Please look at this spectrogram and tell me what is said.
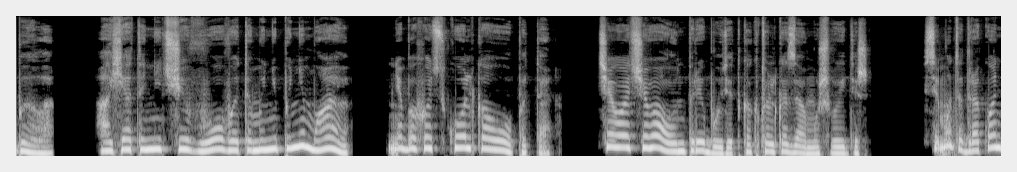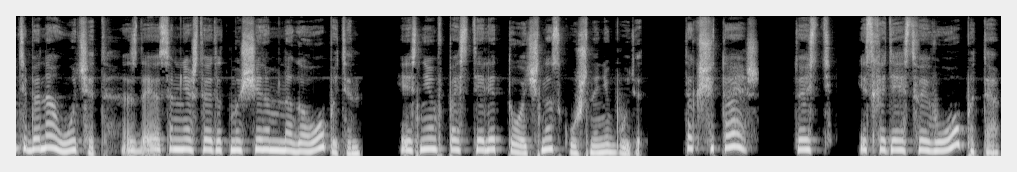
было? А я-то ничего в этом и не понимаю. Мне бы хоть сколько опыта. Чего-чего он прибудет, как только замуж выйдешь. Всему-то дракон тебя научит. Сдается мне, что этот мужчина многоопытен, и с ним в постели точно скучно не будет. Так считаешь? То есть, исходя из твоего опыта?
